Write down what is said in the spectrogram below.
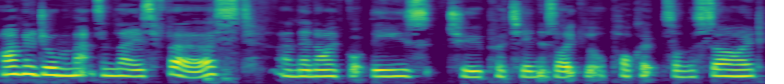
I'm going to do all my mats and layers first, and then I've got these to put in as like little pockets on the side,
